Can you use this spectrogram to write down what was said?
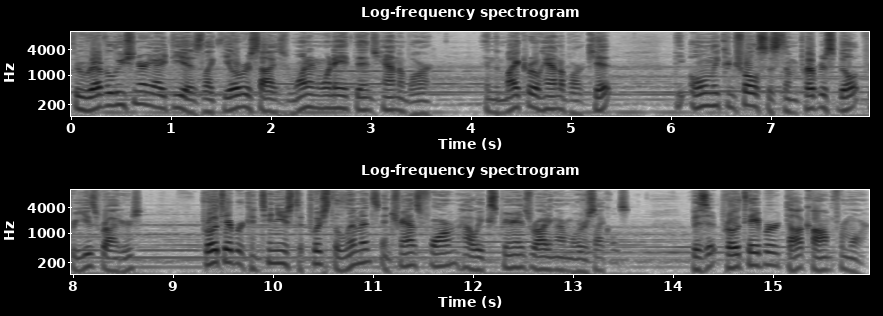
Through revolutionary ideas like the oversized 1 and 1 8 inch handlebar and the micro handlebar kit, the only control system purpose built for youth riders, ProTaper continues to push the limits and transform how we experience riding our motorcycles. Visit protaper.com for more.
